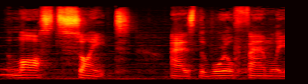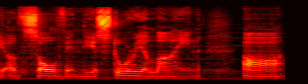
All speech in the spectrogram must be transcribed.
The last sight as the royal family of Solvin, the Astoria line, are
